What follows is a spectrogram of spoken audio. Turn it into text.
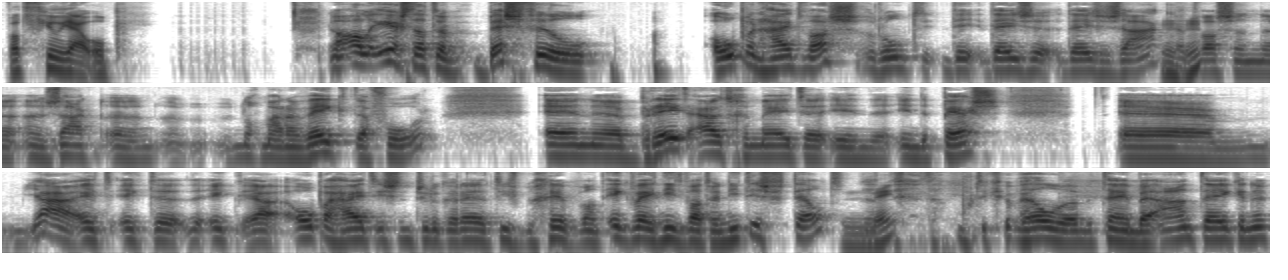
wat viel jou op? Nou, allereerst dat er best veel openheid was rond de- deze, deze zaak. Mhm. Het was een, eh, een zaak eh, nog maar een week daarvoor. En eh, breed uitgemeten in de, in de pers. Ehm, ja, ik, ik, de, ik, ja, openheid is natuurlijk een relatief begrip, want ik weet niet wat er niet is verteld. Nee. Dat, dat moet ik er wel meteen bij aantekenen.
